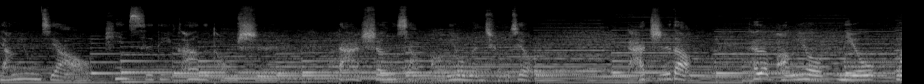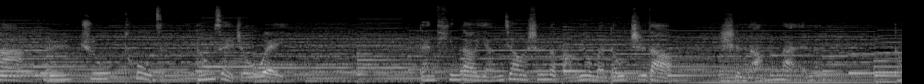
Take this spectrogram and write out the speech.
羊用脚拼死抵抗的同时，大声向朋友们求救。他知道，他的朋友牛、马、驴、猪、兔子都在周围。但听到羊叫声的朋友们都知道是狼来了，都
